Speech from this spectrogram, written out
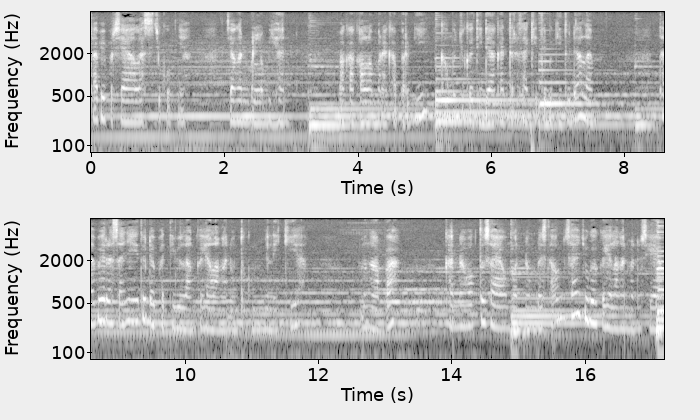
tapi percayalah secukupnya, jangan berlebihan. Maka kalau mereka pergi, kamu juga tidak akan tersakiti begitu dalam. Tapi rasanya itu dapat dibilang kehilangan untuk memiliki ya. Mengapa? Karena waktu saya umur 16 tahun, saya juga kehilangan manusia yang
